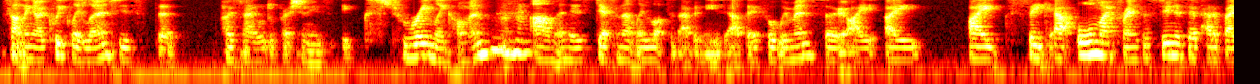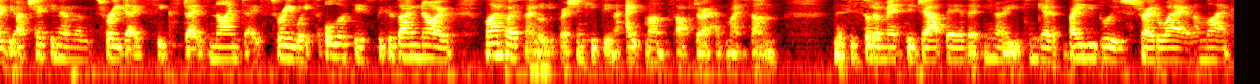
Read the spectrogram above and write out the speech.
something I quickly learnt is that postnatal depression is extremely common, um, and there's definitely lots of avenues out there for women. So I, I, I seek out all my friends as soon as they've had a baby. I check in on them three days, six days, nine days, three weeks, all of this because I know my postnatal depression kicked in eight months after I had my son. There's this sort of message out there that you know you can get baby blues straight away, and I'm like.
